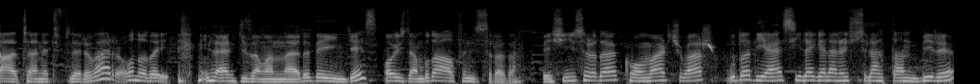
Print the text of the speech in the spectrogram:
alternatifleri var. Ona da ileriki zamanlarda değineceğiz. O yüzden bu da 6. sırada. 5. sırada Converge var. Bu da DLC ile gelen 3 silahtan biri.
